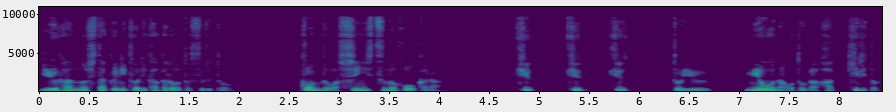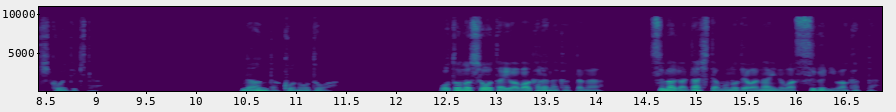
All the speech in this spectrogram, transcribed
夕飯の支度に取り掛かろうとすると、今度は寝室の方から、キュッキュッキュッという妙な音がはっきりと聞こえてきた。なんだこの音は。音の正体はわからなかったが、妻が出したものではないのはすぐにわかった。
